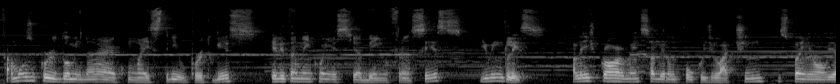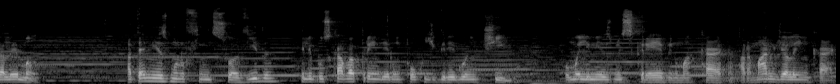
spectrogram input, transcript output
Famoso por dominar com maestria o português, ele também conhecia bem o francês e o inglês, além de provavelmente saber um pouco de latim, espanhol e alemão. Até mesmo no fim de sua vida, ele buscava aprender um pouco de grego antigo, como ele mesmo escreve numa carta para Mário de Alencar,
